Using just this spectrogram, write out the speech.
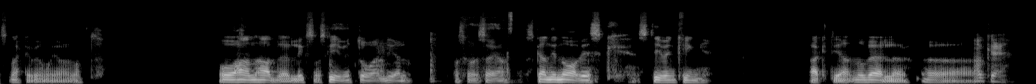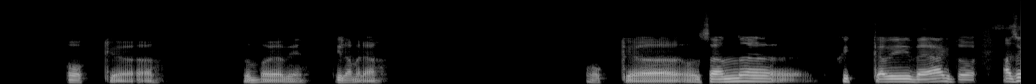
snackade vi om att göra något. Och han hade liksom skrivit då en del, vad ska man säga, skandinavisk Stephen King-aktiga noveller. Eh, Okej. och eh, då började vi pilla med det. Och, eh, och sen skickade vi iväg då. Alltså,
